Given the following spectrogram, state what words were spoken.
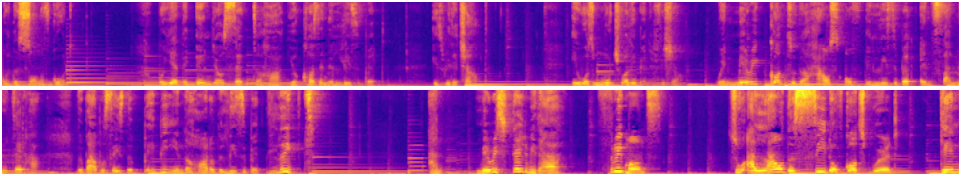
of the Son of God. But yet the angel said to her, Your cousin Elizabeth is with a child. It was mutually beneficial. When Mary got to the house of Elizabeth and saluted her, the Bible says the baby in the heart of Elizabeth leaped. And Mary stayed with her three months to allow the seed of God's word gain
